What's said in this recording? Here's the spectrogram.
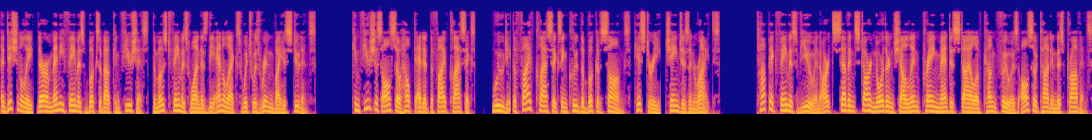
Additionally, there are many famous books about Confucius, the most famous one is the Analects which was written by his students. Confucius also helped edit the five classics, the five classics include the Book of Songs, History, Changes and Rites. Topic famous view and arts Seven-star Northern Shaolin praying mantis style of Kung Fu is also taught in this province.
